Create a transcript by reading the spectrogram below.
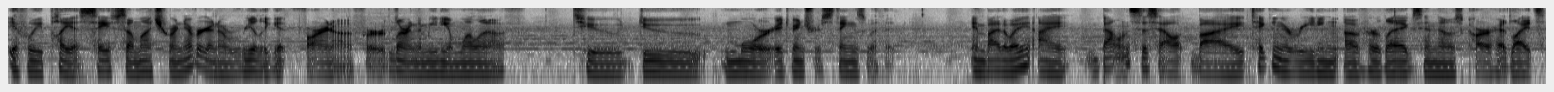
if we play it safe so much, we're never going to really get far enough or learn the medium well enough to do more adventurous things with it. And by the way, I balanced this out by taking a reading of her legs and those car headlights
